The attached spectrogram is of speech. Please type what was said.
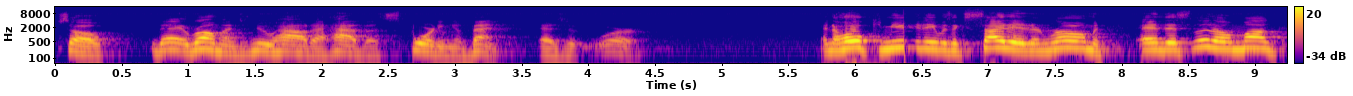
So the Romans knew how to have a sporting event, as it were. And the whole community was excited in Rome. And, and this little monk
